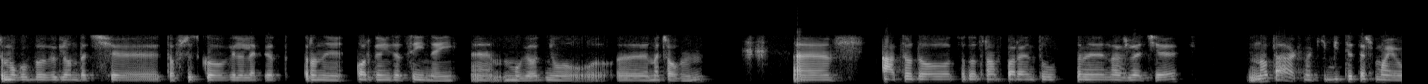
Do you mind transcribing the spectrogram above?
że mogłoby wyglądać e, to wszystko wiele lepiej od strony organizacyjnej, e, mówię o dniu e, meczowym. A co do, co do transparentów na żlecie, no tak, no kibice też mają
